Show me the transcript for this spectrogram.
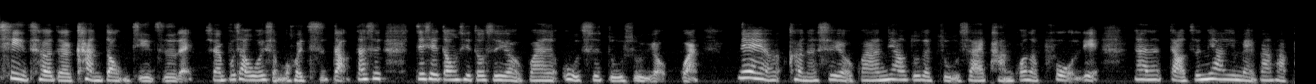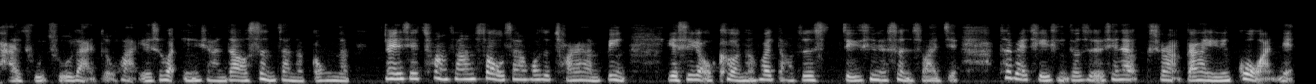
汽车的抗冻机之类，虽然不知道为什么会吃到，但是这些东西都是有关物质毒素有关。那也可能是有关尿毒的阻塞、膀胱的破裂，那导致尿液没办法排除出来的话，也是会影响到肾脏的功能。那一些创伤、受伤或是传染病，也是有可能会导致急性的肾衰竭。特别提醒就是，现在虽然刚刚已经过完年，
